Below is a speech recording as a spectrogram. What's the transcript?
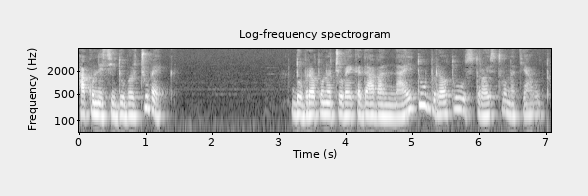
ако не си добър човек. Доброто на човека дава най-доброто устройство на тялото.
